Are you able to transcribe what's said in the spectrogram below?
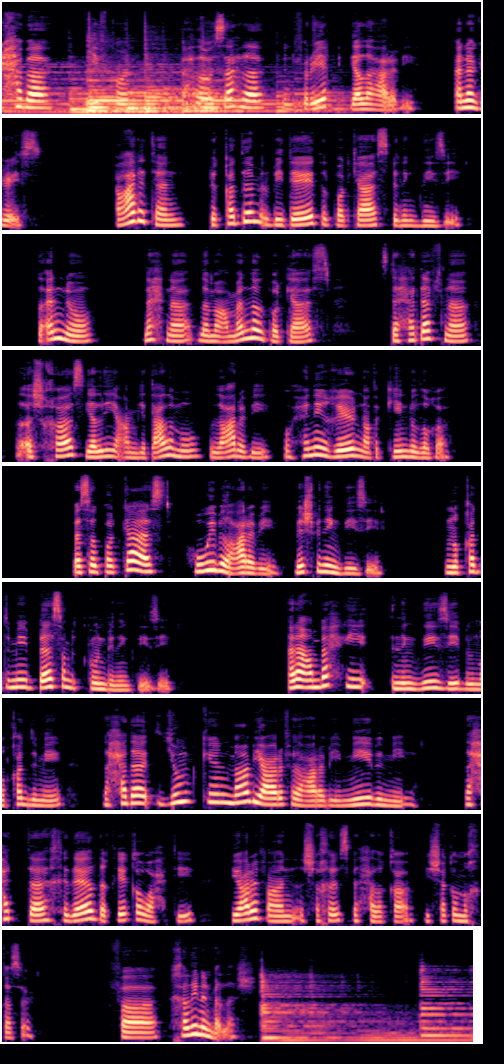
مرحبا كيفكن؟ أهلا وسهلا من فريق يلا عربي. أنا غريس. عادة بقدم البداية البودكاست بالإنجليزي لأنه نحن لما عملنا البودكاست استهدفنا الأشخاص يلي عم يتعلموا العربي وهن غير ناطقين باللغة. بس البودكاست هو بالعربي مش بالإنجليزي. المقدمة بس عم بتكون بالإنجليزي. أنا عم بحكي الإنجليزي بالمقدمة لحدا يمكن ما بيعرف العربي مية بالمية لحتى خلال دقيقة واحدة بيعرف عن الشخص بالحلقة بشكل مختصر فخلينا نبلش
